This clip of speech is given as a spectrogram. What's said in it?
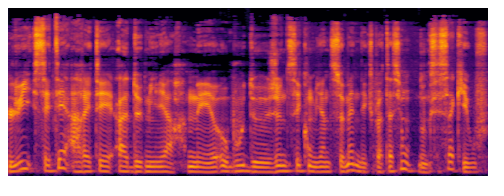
lui, s'était arrêté à 2 milliards, mais au bout de je ne sais combien de semaines d'exploitation. Donc c'est ça qui est ouf.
